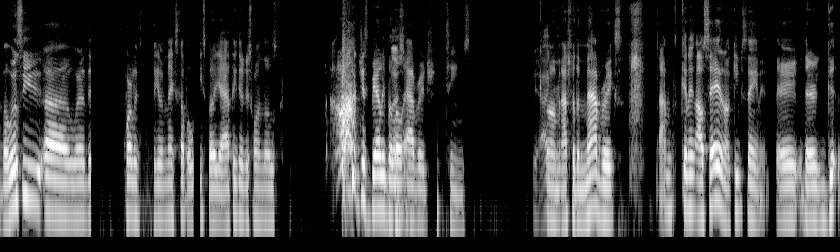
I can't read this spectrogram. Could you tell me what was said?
but we'll see uh, where the Portland's in the next couple of weeks. But yeah, I think they're just one of those just barely below you. average teams. Yeah, I Um, as for the Mavericks, I'm gonna. I'll say it and I'll keep saying it. They they're good.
